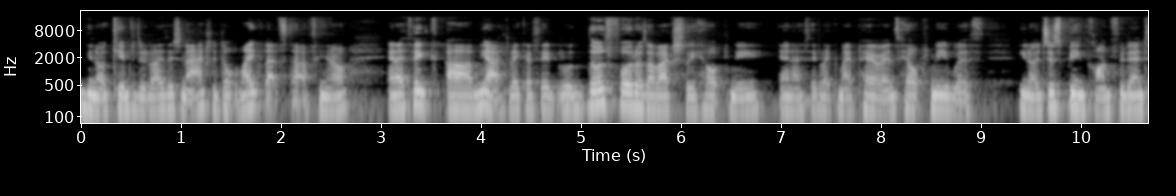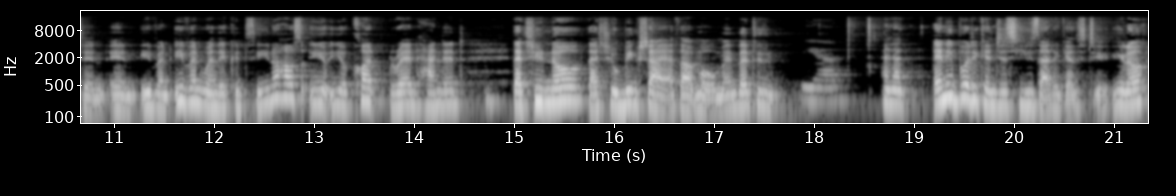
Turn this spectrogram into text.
you know, came to the realization I actually don't like that stuff, you know? And I think, um, yeah, like I said, those photos have actually helped me. And I said, like, my parents helped me with, you know, just being confident and, and even, even when they could see, you know, how you, you're caught red handed, that you know that you're being shy at that moment. That is, Yeah. and that anybody can just use that against you, you know?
